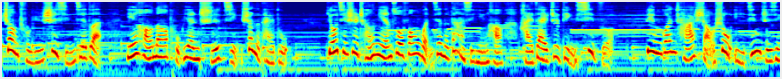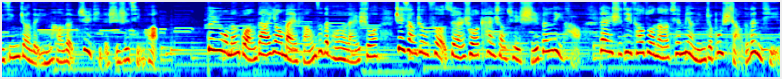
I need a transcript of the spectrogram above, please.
尚处于试行阶段，银行呢普遍持谨慎的态度，尤其是常年作风稳健的大型银行还在制定细则，并观察少数已经执行新政的银行的具体的实施情况。对于我们广大要买房子的朋友来说，这项政策虽然说看上去十分利好，但实际操作呢却面临着不少的问题。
